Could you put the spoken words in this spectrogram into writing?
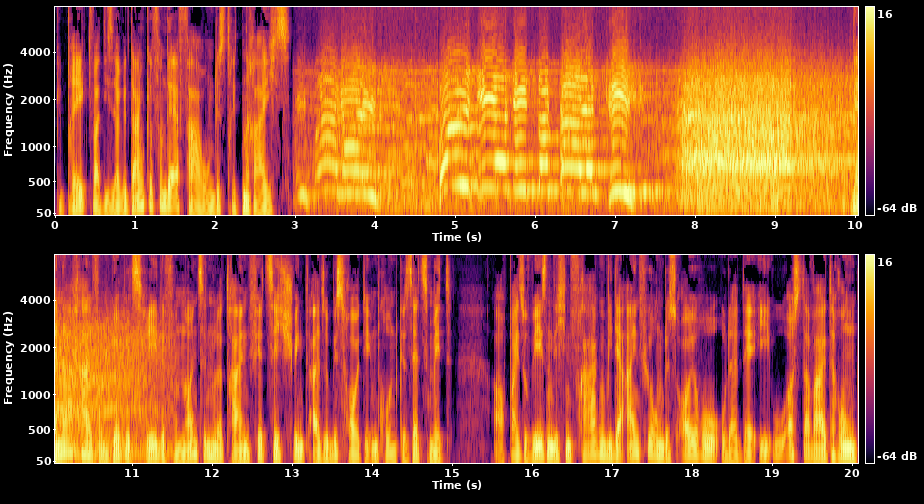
Geprägt war dieser Gedanke von der Erfahrung des Dritten Reichs. Ich frage euch, wollt ihr den totalen Krieg? Der Nachhall von Goebbels Rede von 1943 schwingt also bis heute im Grundgesetz mit. Auch bei so wesentlichen Fragen wie der Einführung des Euro oder der EU-Osterweiterung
